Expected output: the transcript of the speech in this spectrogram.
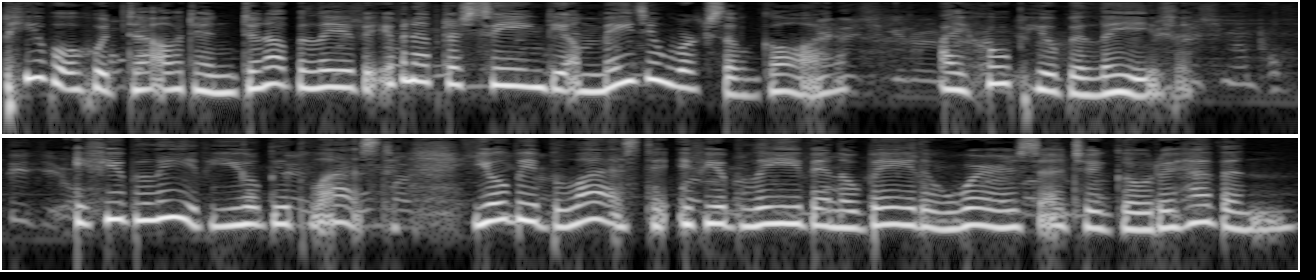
people who doubt and do not believe even after seeing the amazing works of God, I hope you believe. If you believe, you'll be blessed. You'll be blessed if you believe and obey the words to go to heaven.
